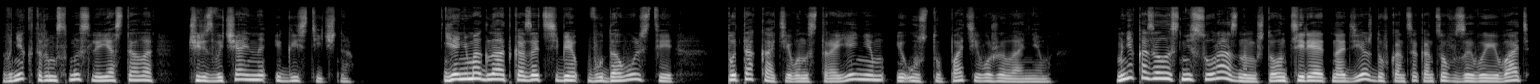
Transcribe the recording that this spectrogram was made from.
В некотором смысле я стала чрезвычайно эгоистична. Я не могла отказать себе в удовольствии потакать его настроением и уступать его желаниям. Мне казалось несуразным, что он теряет надежду в конце концов завоевать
